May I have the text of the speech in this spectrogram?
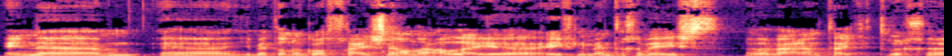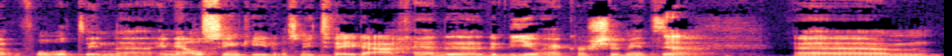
En uh, je bent dan ook wel vrij snel naar allerlei uh, evenementen geweest. We waren een tijdje terug bijvoorbeeld in, in Helsinki. Dat was nu twee dagen, hè, de, de Biohacker Summit. Ja. Um,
